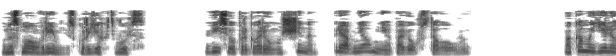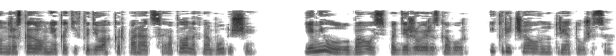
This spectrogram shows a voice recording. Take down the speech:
У нас мало времени, скоро ехать в офис». Весело проговорил мужчина, приобнял меня и повел в столовую. Пока мы ели, он рассказывал мне о каких-то делах корпорации, о планах на будущее. Я мило улыбалась, поддерживая разговор, и кричала внутри от ужаса.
